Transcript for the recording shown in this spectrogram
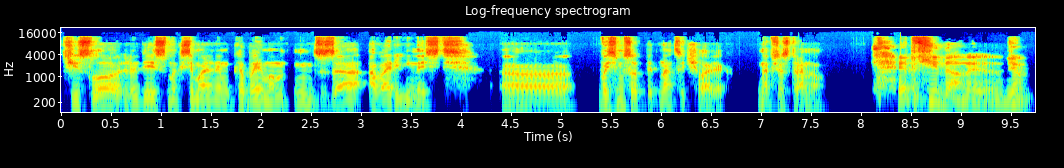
число людей с максимальным КБМ за аварийность а, 815 человек на всю страну. Это чьи данные, Дим?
